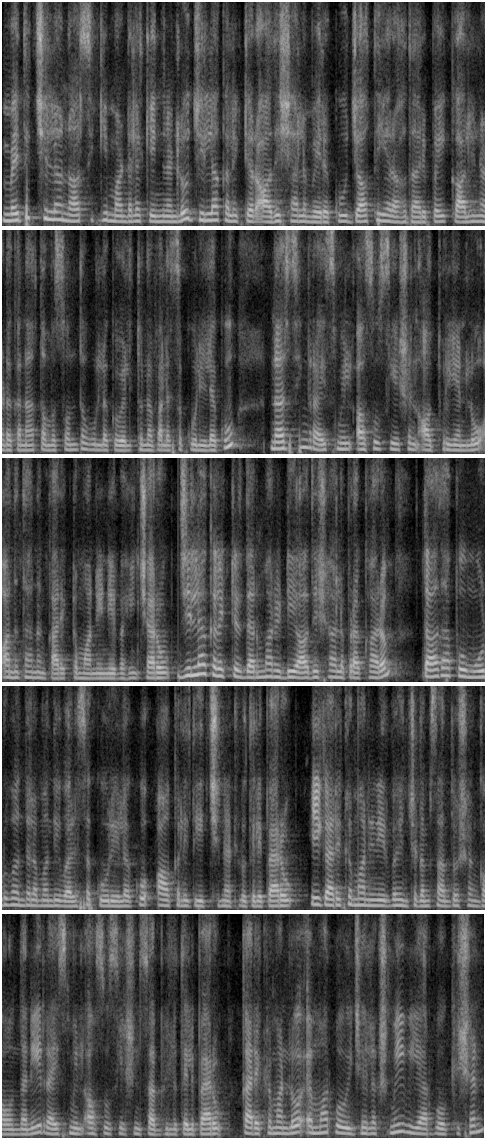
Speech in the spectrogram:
మెదక్ జిల్లా నార్సింగి మండల కేంద్రంలో జిల్లా కలెక్టర్ ఆదేశాల మేరకు జాతీయ రహదారిపై కాలినడకన తమ సొంత ఊళ్ళకు వెళ్తున్న వలస కూలీలకు నర్సింగ్ రైస్ మిల్ అసోసియేషన్ ఆధ్వర్యంలో అన్నదానం కార్యక్రమాన్ని నిర్వహించారు. జిల్లా కలెక్టర్ ధర్మారెడ్డి ఆదేశాల ప్రకారం దాదాపు మూడు వందల మంది వలస కూలీలకు ఆకలి తీర్చినట్లు తెలిపారు. ఈ కార్యక్రమాన్ని నిర్వహించడం సంతోషంగా ఉందని రైస్ మిల్ అసోసియేషన్ సభ్యులు తెలిపారు. కార్యక్రమంలో MRO Vijayalakshmi VRO Kishan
